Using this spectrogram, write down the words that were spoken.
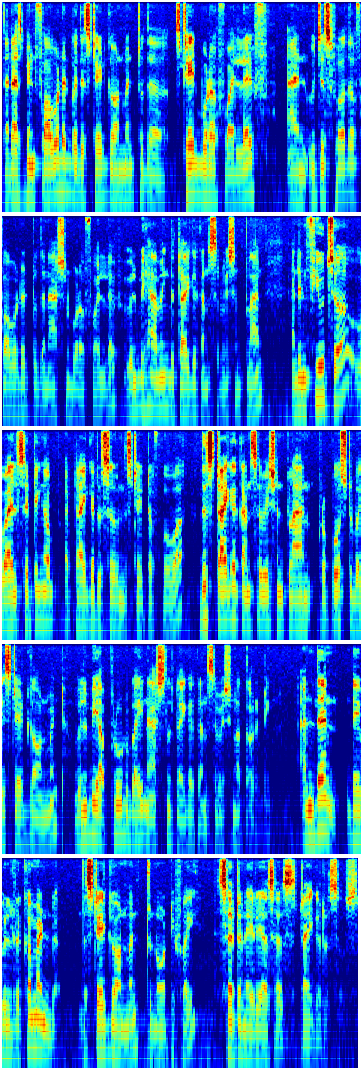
that has been forwarded by the state government to the State Board of Wildlife and which is further forwarded to the National Board of Wildlife will be having the tiger conservation plan and in future while setting up a tiger reserve in the state of Goa this tiger conservation plan proposed by state government will be approved by National Tiger Conservation Authority. And then they will recommend the state government to notify certain areas as tiger reserves.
